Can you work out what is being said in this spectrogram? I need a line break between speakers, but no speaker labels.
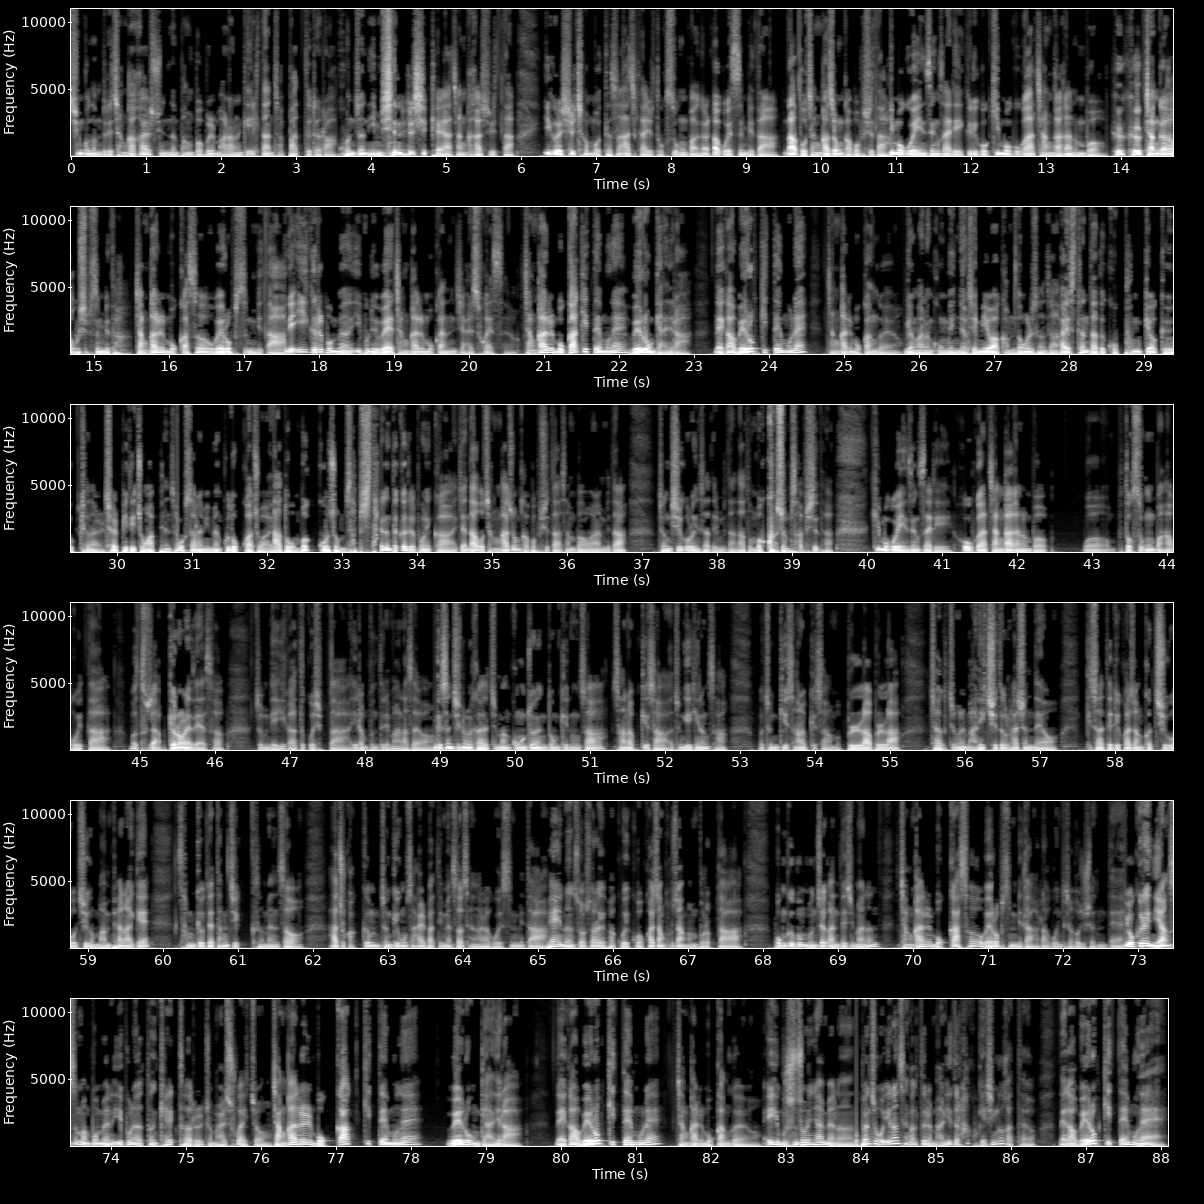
친구놈들이 장가갈 수 있는 방법을 말하는 게 일단 잡아들여라. 혼전 임신을 시켜야 장가갈 수 있다. 이걸 실천 못해서 아직까지 독수 공방을 하고 있습니다. 나도 장가 좀 가봅시다. 김호구의 인생살이 그리고 김호구가 장가가는 법. 흑흑 장가가고 싶습니다. 장가를 못 가서 외롭습니다. 근데 이 글을 보면 이분이 왜 장가를 못 가는지 알 수가 있어요. 장가를 못 갔기 때문에 외로운 게 아니라 내가 외롭기 때문에 장가를 못 간 거예요. 존경하는 국민 여러분, 재미와 감동을 선사한 하이스탠다드 고품격 교육 채널 철PD 종합편성. 한국 사람이면 구독과 좋아요. 나도 먹고 좀 삽시다. 최근 댓글들 보니까 이제 나도 장가 좀 가봅시다. 3번 원합니다. 정식으로 인사드립니다. 나도 먹고 좀 삽시다. 김호구의 인생살이 호구가 장가 가는 법. 뭐 독서 공부하고 있다. 뭐 투자 결혼에 대해서 좀 얘기가 듣고 싶다. 이런 분들이 많아서요. 개선 진흥을 가졌지만 공정행동 기능사, 산업기사, 전기기능사, 뭐 전기산업기사, 뭐 블라블라 자격증을 많이 취득을 하셨네요. 기사들이 과정 거치고 지금 맘 편하게 3교대 당직 서면서 아주 가끔 전기공사 알바 뛰면서 생활하고 있습니다. 페이는 쏠쏠하게 받고 있고 과장 소장 안 부럽다. 봉급은 문제가 안 되지만은 장가를 못 가서 외롭습니다. 라고 이제 적어주셨는데 요 글의 뉘앙스만 보면 이분의 어떤 캐릭터를 좀 알 수가 있죠. 장가를 못 갔기 때문에 외로운 게 아니라 내가 외롭기 때문에 장가를 못 간 거예요. 이게 무슨 소리냐면은 보편적으로 이런 생각들을 많이들 하고 계신 것 같아요. 내가 외롭기 때문에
